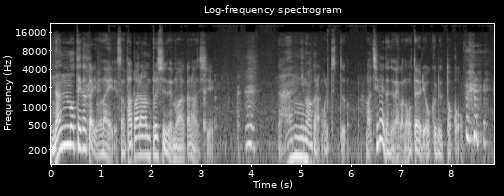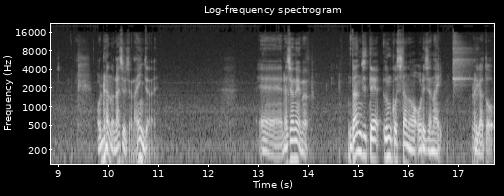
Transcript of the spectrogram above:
何の手がかりもないでそのパパランプッシュでもわからんし。何にもわからん。俺ちょっと間違えたんじゃないかなお便り送るとこ。俺らのラジオじゃないんじゃない？えーラジオネーム。断じてうんこしたのは俺じゃない。ありがと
